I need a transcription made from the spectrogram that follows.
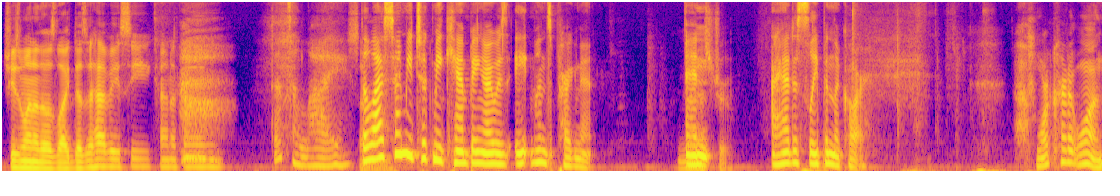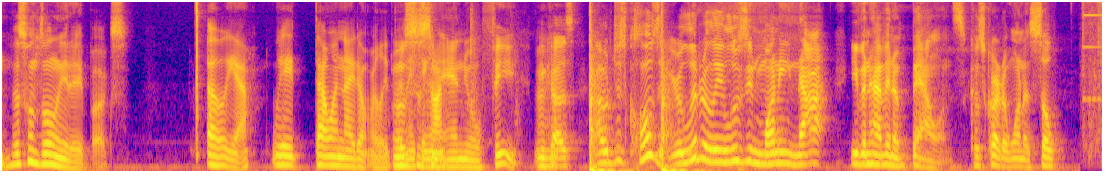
She's one of those like, does it have AC kind of thing? That's a lie. So- The last time you took me camping, I was eight months pregnant. No, And- That's true. I had to sleep in the car. more credit one. This one's only at eight bucks. Oh yeah, wait, that one I don't really It put was just anything an on. annual fee because I would just close it. You're literally losing money, not even having a balance because credit one is so.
